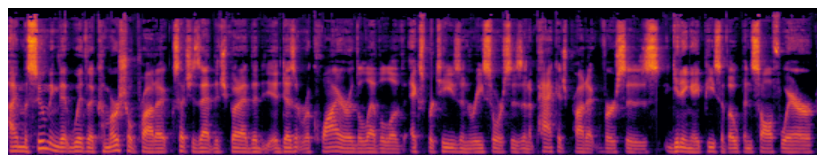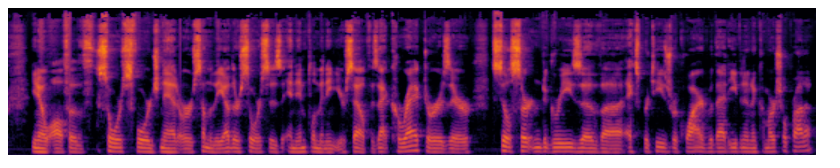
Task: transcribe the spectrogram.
I'm assuming that with a commercial product such as that that you put out, that it doesn't require the level of expertise and resources in a packaged product versus getting a piece of open software, you know, off of SourceForgeNet or some of the other sources and implementing yourself. Is that correct, or is there still certain degrees of uh, expertise required with that, even in a commercial product?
